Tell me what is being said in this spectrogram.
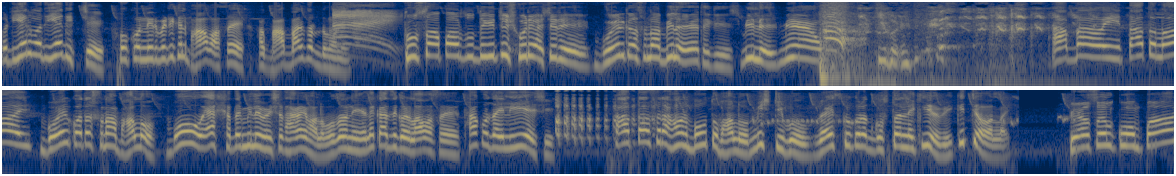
ওটি এর মধ্যে ইয়ে দিচ্ছে। ফকুর নির্বেটি খালি ভাব আছে আর ভাব বার করে দেবো। তুই চাপার যদি কিছু সরে আসে রে বইয়ের কাছে না বিলে থাকিস বিলে মিয়াও। আব্বা ওই তা তো লয় বইয়ের কথা শোনা ভালো। বউ একসাথে মিলেমিশে থাকাই ভালো বোঝো নি? এলে কাজে করে লাভ আছে। থাকো যাই লিয়ে এসি আর তাছাড়া আমার বউ তো ভালো মিষ্টি বউ। রাইস কুকারত গোস্ত আনলে কি হবে? কিচ্ছু হওয়ার লাই পেঁচাল কম পার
